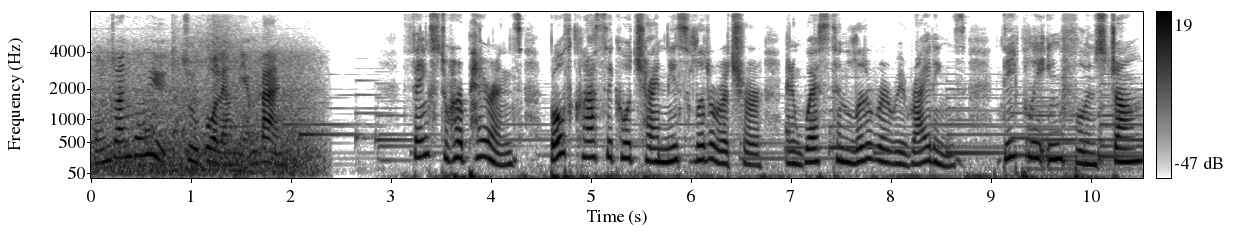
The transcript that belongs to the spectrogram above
红砖公寓住过两年半。Thanks to her parents, both classical Chinese literature and Western literary writings deeply influenced Zhang.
